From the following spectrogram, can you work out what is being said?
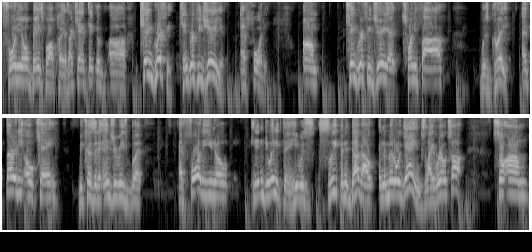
40 year old baseball players. I can't think of uh, Ken Griffey, Ken Griffey Jr. at 40. Um, Ken Griffey Jr. at 25 was great. At 30, okay, because of the injuries, but at 40, you know, he didn't do anything. He was sleep in the dugout in the middle of games, like real talk. So, um,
